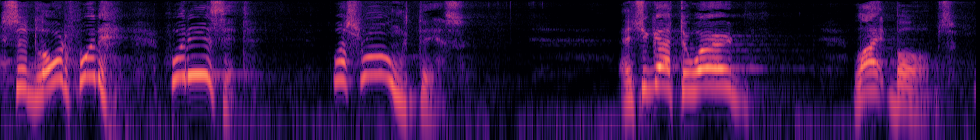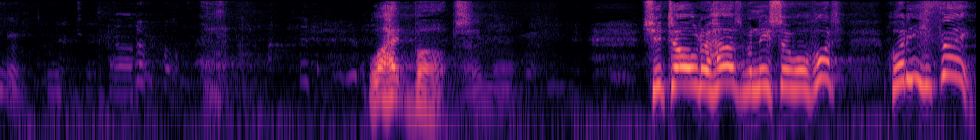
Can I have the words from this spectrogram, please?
Said, Lord, what, what is it? What's wrong with this? And she got the word light bulbs. Hmm. Light bulbs. She told her husband, he said, Well, what, what do you think?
